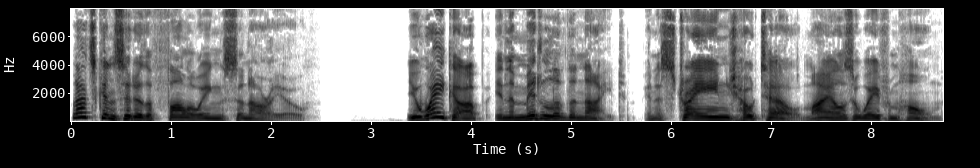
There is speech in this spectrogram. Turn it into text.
Let's consider the following scenario. You wake up in the middle of the night in a strange hotel miles away from home,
